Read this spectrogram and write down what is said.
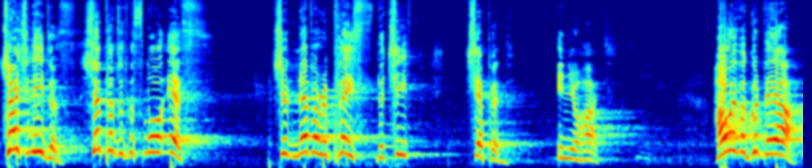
Church leaders, shepherds with a small s, should never replace the chief shepherd in your heart. However good they are,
